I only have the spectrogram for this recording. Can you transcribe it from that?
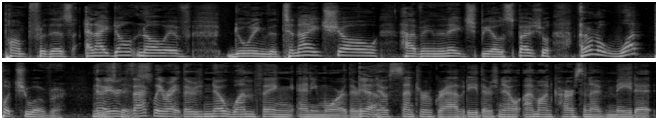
pump for this. And I don't know if doing the Tonight Show, having an HBO special, I don't know what puts you over. No, you're days. exactly right. There's no one thing anymore. There's Yeah. no center of gravity. There's no, I'm on Carson, I've made it.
